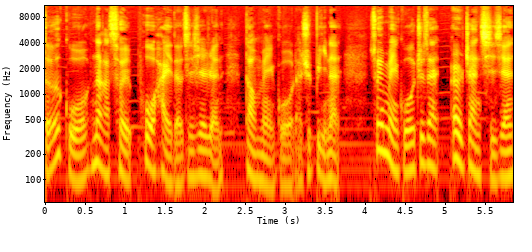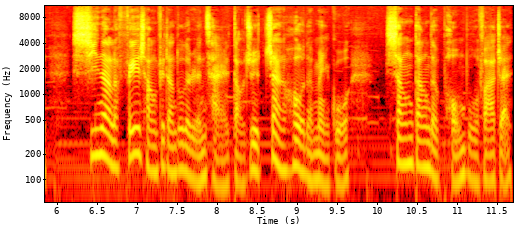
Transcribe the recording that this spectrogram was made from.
德国纳粹迫害的这些人到美国来去避难，所以美国就在二战期间吸纳了非常非常多的人才，导致战后的美国。相当的蓬勃发展，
